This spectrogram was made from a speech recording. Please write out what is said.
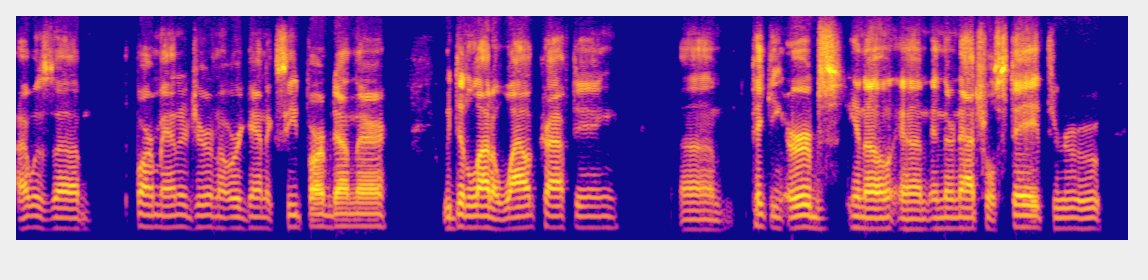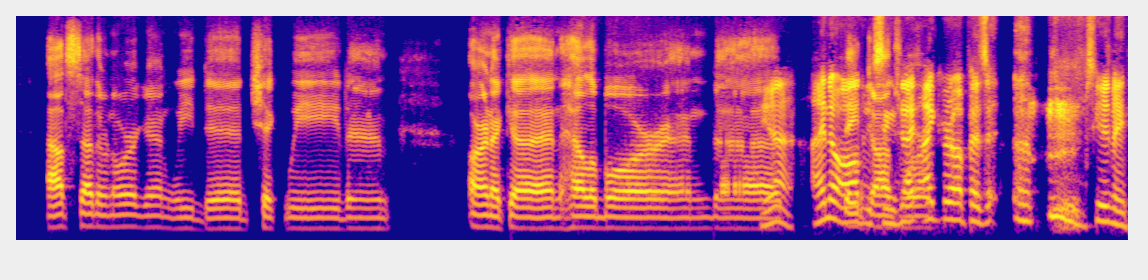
I was um, farm manager in an organic seed farm down there. We did a lot of wild crafting, um, picking herbs, you know, um, in their natural state through out southern Oregon. We did chickweed and arnica and hellebore and uh, yeah, I know all these John's things. I, I grew up as a, excuse me.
